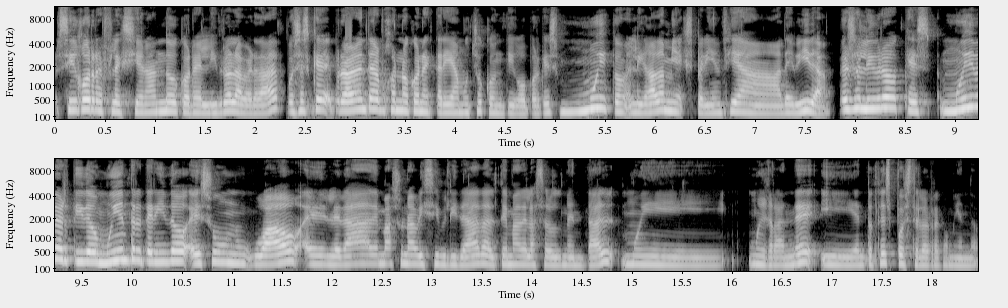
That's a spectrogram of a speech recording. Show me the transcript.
sigo reflexionando con el libro, la verdad, pues es que probablemente a lo mejor no conectaría mucho contigo porque es muy ligado a mi experiencia de vida. Pero es un libro que es muy divertido, muy entretenido, es un wow, eh, le da además una visibilidad al tema de la salud mental muy, muy grande y entonces pues te lo recomiendo.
